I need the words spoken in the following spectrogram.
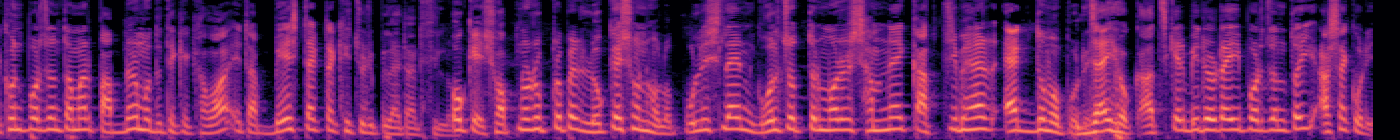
এখন পর্যন্ত আমার পাবনার মধ্যে থেকে খাওয়া এটা বেস্ট একটা খিচুড়ি প্ল্যাটার ছিল। ওকে স্বপ্নরূপটপের লোকেশন হলো পুলিশ লাইন গোল চত্বর মোড়ের সামনে কাচ্চি ভাইয়ের একদম ওপরে। যাই হোক আজকের ভিডিওটা এই পর্যন্তই। আশা করি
